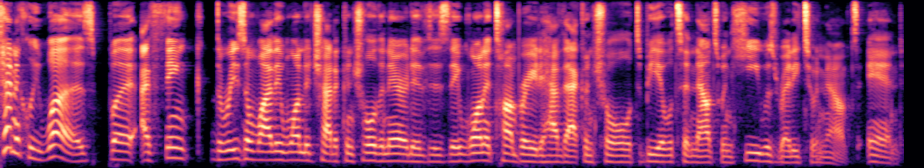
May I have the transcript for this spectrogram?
technically was, but I think the reason why they wanted to try to control the narrative is they wanted Tom Brady to have that control to be able to announce when he was ready to announce. And,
